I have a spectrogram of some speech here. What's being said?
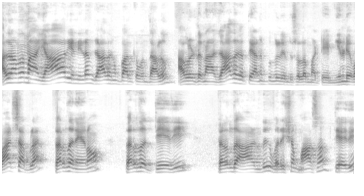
அதனால தான் நான் யார் என்னிடம் ஜாதகம் பார்க்க வந்தாலும் அவர்கள்ட்ட நான் ஜாதகத்தை அனுப்புங்கள் என்று சொல்ல மாட்டேன். என்னுடைய வாட்ஸ்அப்பில் பிறந்த நேரம் பிறந்த தேதி பிறந்த ஆண்டு வருஷம் மாதம் தேதி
